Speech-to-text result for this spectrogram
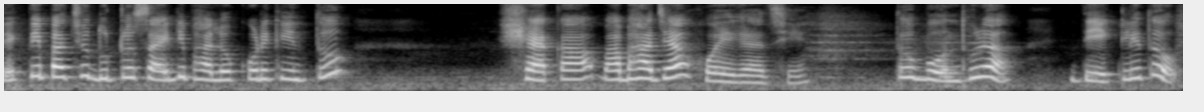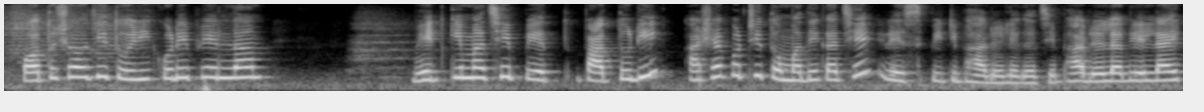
দেখতেই পাচ্ছ, দুটো সাইডই ভালো করে কিন্তু শেঁকা বা ভাজা হয়ে গেছে। তো বন্ধুরা, দেখলে তো কত সহজেই তৈরি করে ফেললাম। ভেটকি মাছের পাতুরি, আশা করছি তোমাদের কাছে রেসিপিটি ভালো লেগেছে। ভালো লাগলে লাইক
